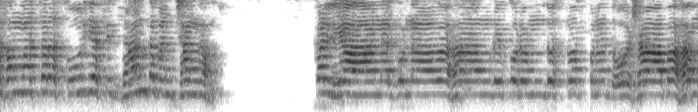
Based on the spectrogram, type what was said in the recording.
సంవత్సర సూర్య సిద్ధాంత పంచాంగం. కళ్యాణ గుణావహం రిపురం దుస్వప్న దోషాపహం.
